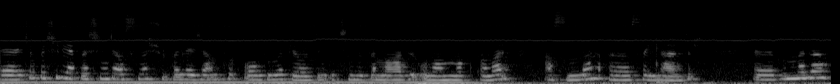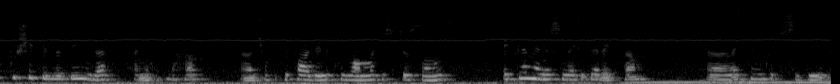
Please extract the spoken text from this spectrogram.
E, çok aşırı yaklaşınca aslında şurada lejant olduğunu gördüm. İçinde de mavi olan noktalar aslında e, sayılardır. Bunlara bu şekilde değil de hani daha e, çok ifadeli kullanmak istiyorsanız ekle menüsüne giderekten e, metin kutusu deyip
